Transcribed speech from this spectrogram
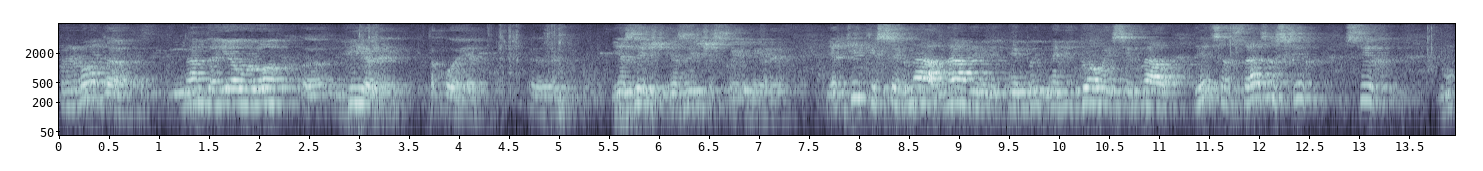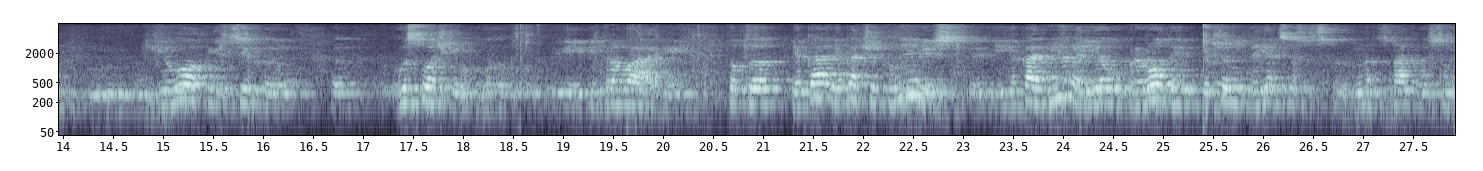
Природа нам дає урок е, віри, такої е, язич, язичської віри. Як тільки сигнал, нам невідомий сигнал, дається зразу з цих, з цих гілок і з цих е, е, листочків е, і, і трава. І, тобто, яка, яка чутливість і яка віра є у природи, якщо їй дається знак весни.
